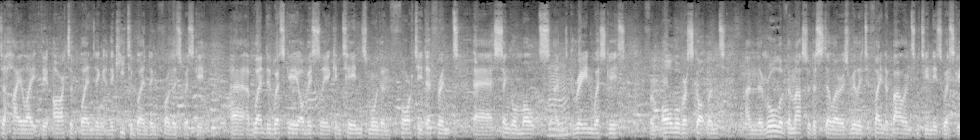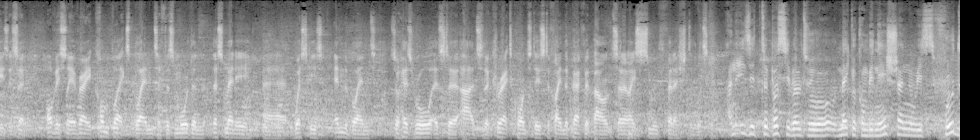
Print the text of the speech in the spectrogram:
to highlight the art of blending and the key to blending for this whisky. Uh, a blended whisky, obviously, it contains more than 40 different uh, single malts mm-hmm. and grain whiskies from all over Scotland, and the role of the master distiller is really to find a balance between these whiskies. It's a, obviously a very complex blend if there's more than this many uh, whiskies in the blend, so his role is to add the correct quantities to find the perfect balance and a nice smooth finish to the whiskey. And is it possible to make a combination with food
